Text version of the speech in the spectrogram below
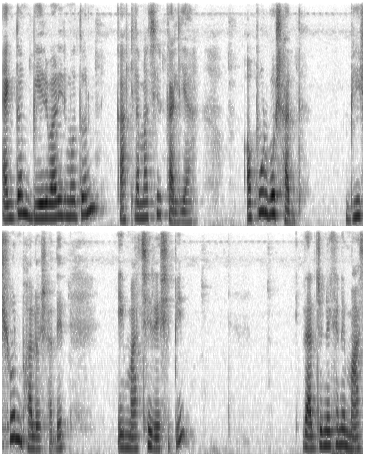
একদম বিয়ের বাড়ির মতন কাতলা মাছের কালিয়া। অপূর্ব স্বাদ, ভীষণ ভালো স্বাদের এই মাছের রেসিপি তার জন্য এখানে মাছ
